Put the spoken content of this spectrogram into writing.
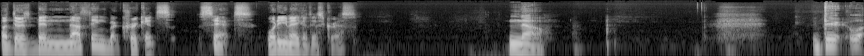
but there's been nothing but crickets since. What do you make of this, Chris? No. there well,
